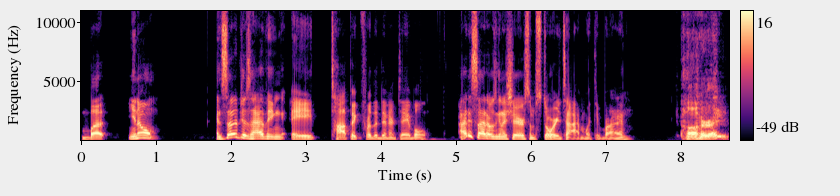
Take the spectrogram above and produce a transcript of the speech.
But you know, instead of just having a topic for the dinner table, I decided I was going to share some story time with you, Brian. All right.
